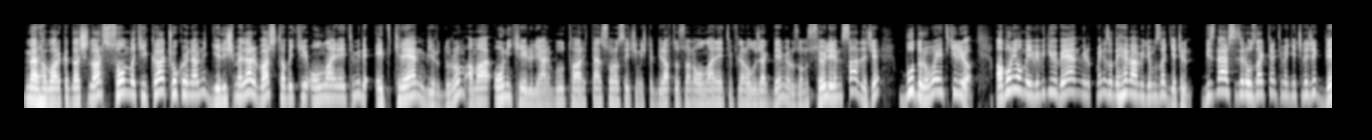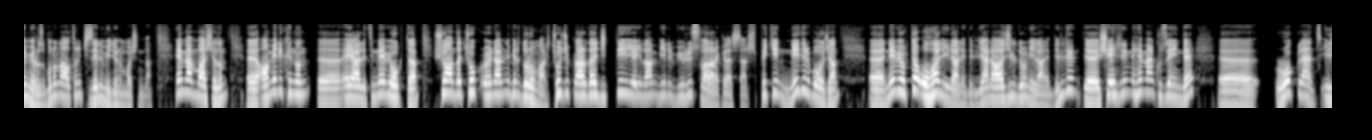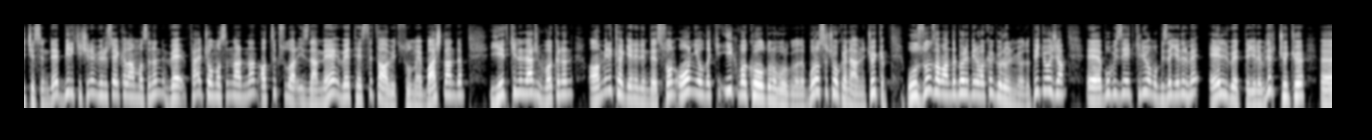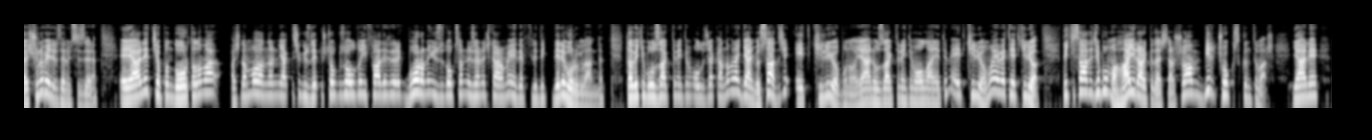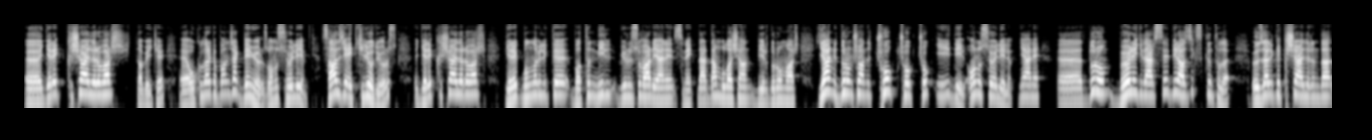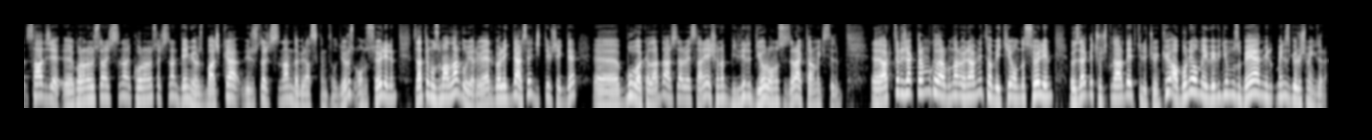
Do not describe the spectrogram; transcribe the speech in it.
Merhaba arkadaşlar. Son dakika çok önemli gelişmeler var. Tabii ki online eğitimi de etkileyen bir durum ama 12 Eylül yani bu tarihten sonrası için işte bir hafta sonra online eğitim falan olacak demiyoruz. Onu söyleyelim. Sadece bu durumu etkiliyor. Abone olmayı ve videoyu beğenmeyi unutmayınız. Hadi hemen videomuza geçelim. Bizler sizlere uzaktan eğitime geçilecek demiyoruz. Bunun altını çizelim videonun başında. Hemen başlayalım. Ee, Amerika'nın e, eyaleti New York'ta şu anda çok önemli bir durum var. Çocuklarda ciddi yayılan bir virüs var arkadaşlar. Peki nedir bu hocam? Eee, New York'ta OHAL ilan edildi. Yani acil durum ilan edildi. Eee, şehrin hemen kuzeyinde, eee, Rockland ilçesinde bir kişinin virüse yakalanmasının ve felç olmasının ardından atık sular izlenmeye ve teste tabi tutulmaya başlandı. Yetkililer vakanın Amerika genelinde son 10 yıldaki ilk vaka olduğunu vurguladı. Burası çok önemli çünkü uzun zamandır böyle bir vaka görülmüyordu. Peki hocam, eee, bu bizi etkiliyor mu? Bize gelir mi? Elbette gelebilir. Çünkü, eee, şunu belirtelim sizlere. Eyalet çapında ortalama aşılanma oranlarının yaklaşık %79 olduğu ifade edilerek bu oranı %90'ın üzerine çıkarmayı hedefledikleri vurgulandı. Tabii ki bu uzaktan eğitim olacak anlamına gelmiyor. Sadece etkiliyor bunu. Yani uzaktan eğitim, online eğitimi etkiliyor mu? Evet etkiliyor. Peki sadece bu mu? Hayır arkadaşlar. Şu an birçok sıkıntı var. Yani, eee, gerek kış ayları var tabii ki. Eee, okullar kapanacak demiyoruz, onu söyleyeyim. Sadece etkiliyor diyoruz. E, gerek kış ayları var, gerek bununla birlikte Batı Nil virüsü var. Yani sineklerden bulaşan bir durum var. Yani durum şu anda çok çok çok iyi değil. Onu söyleyelim. Yani, eee, durum böyle giderse birazcık sıkıntılı. Özellikle kış aylarında sadece, eee, koronavirüsten açısından koronavirüs açısından demiyoruz. Başka virüsler açısından da biraz sıkıntılı diyoruz. Onu söyleyelim. Zaten uzmanlar da uyarıyor. Eğer böyle giderse ciddi bir şekilde, eee, bu vakalarda artışlar vs. yaşanabilir diyor. Onu sizlere aktarmak istedim. Eee, aktaracaklarım bu kadar. Bunlar önemli tabii ki. Onu da söyleyeyim. Özellikle çocuklarda etkili çünkü. Abone olmayı ve videomuzu beğenmeyi unutmayınız. Görüşmek üzere.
